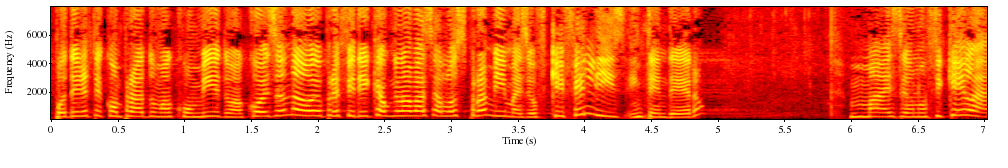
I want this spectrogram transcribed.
Poderia ter comprado uma comida, uma coisa? Não, eu preferi que alguém lavasse a louça para mim, mas eu fiquei feliz, entenderam? Mas eu não fiquei lá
